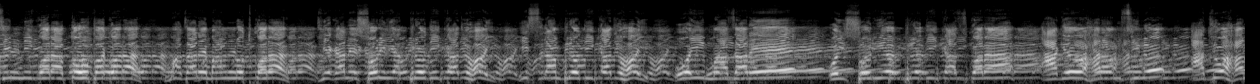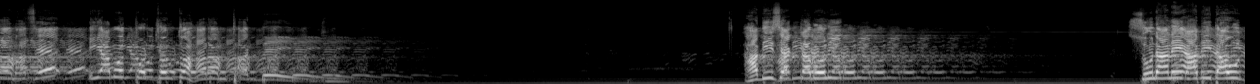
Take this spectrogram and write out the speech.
সিন্নি করা তোহফা করা মাজারে মান্যত করা যেখানে শরিয়াত বিরোধী কাজ হয় ইসলাম বিরোধী কাজ হয় ওই মাজারে ওই শরীয়ত বিরোধী কাজ করা আগেও হারাম ছিল আজও হারাম আছে ইয়ামত পর্যন্ত হারাম থাকবে। হাদিস একটা বলি। সুনানে আবি দাউদ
